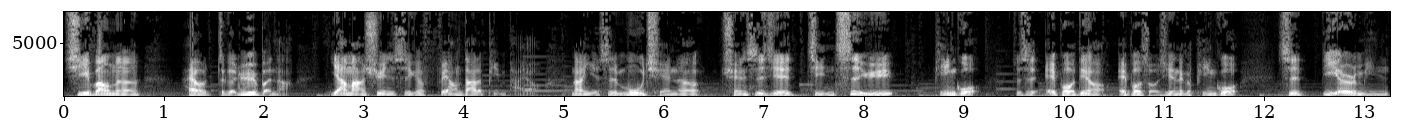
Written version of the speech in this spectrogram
西方呢，还有这个日本啊，亚马逊是一个非常大的品牌哦，那也是目前呢，全世界仅次于苹果。就是 Apple 电脑、Apple 手机那个苹果是第二名，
